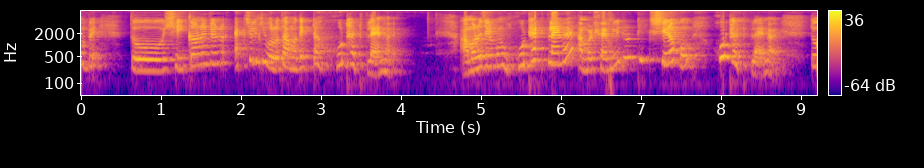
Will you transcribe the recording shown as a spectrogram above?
হবে। তো সেই কারণের জন্য অ্যাকচুয়ালি কী বলতো, আমাদের একটা হুটহাট প্ল্যান হয়। আমারও যেরকম হুটহাট প্ল্যান হয়, আমার ফ্যামিলিরও ঠিক সেরকম হুটহাট প্ল্যান হয়। তো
